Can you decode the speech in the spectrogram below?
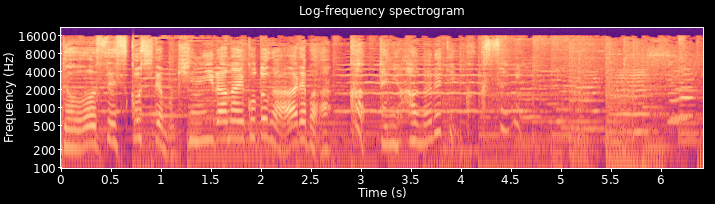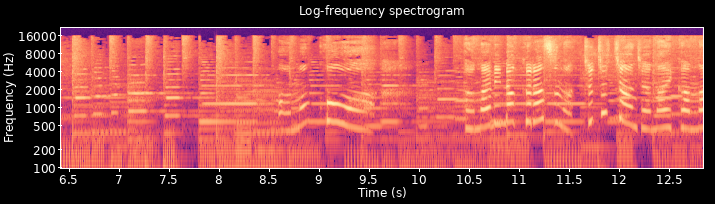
どうせ少しでも気に入らないことがあれば勝手に離れていく。のクラスのチュチュちゃんじゃないかな。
